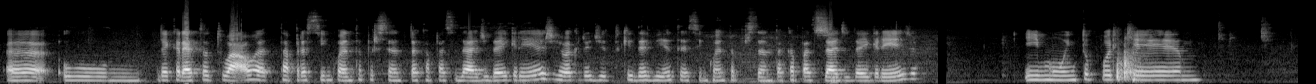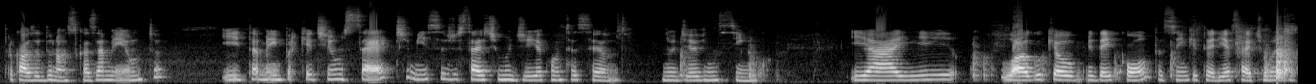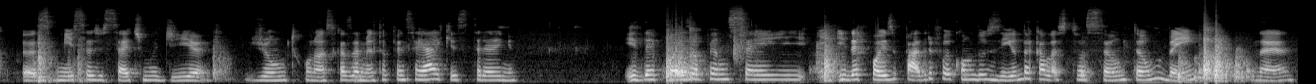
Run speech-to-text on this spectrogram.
Ah, o decreto atual está para 50% da capacidade da igreja. Eu acredito que devia ter 50% da capacidade da igreja. E muito porque. por causa do nosso casamento. E também porque tinham sete missas de sétimo dia acontecendo no dia 25. E aí, logo que eu me dei conta, assim, que teria sétimo, as missas de sétimo dia junto com o nosso casamento, eu pensei, ai, que estranho. E depois eu pensei, e depois o padre foi conduzindo aquela situação tão bem, né,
